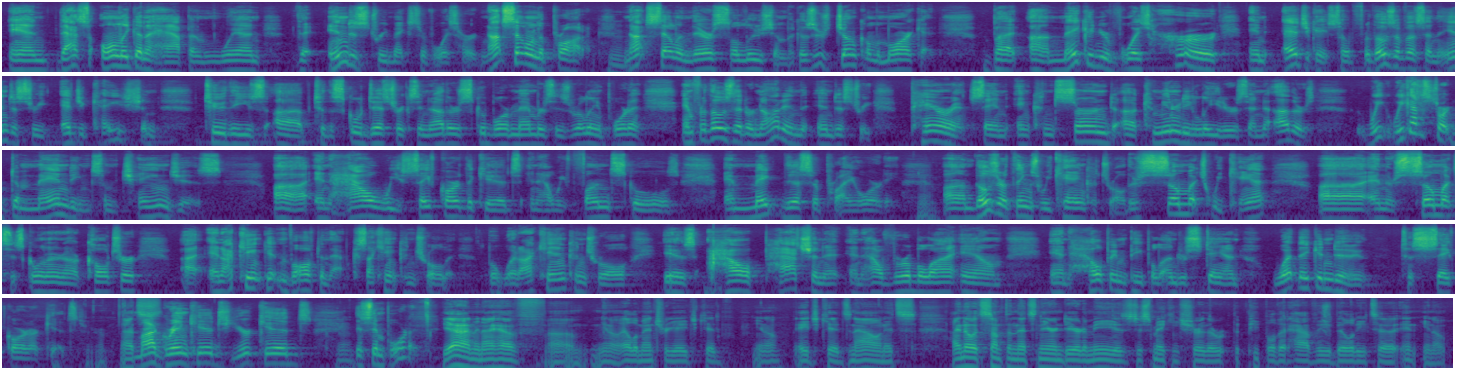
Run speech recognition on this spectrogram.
And that's only going to happen when the industry makes their voice heard, not selling the product, mm. not selling their solution, because there's junk on the market but uh, making your voice heard and educate. So, for those of us in the industry, education to these uh, to the school districts and other school board members is really important. And for those that are not in the industry, parents and and concerned uh, community leaders and others, we we got to start demanding some changes. Uh, and how we safeguard the kids and how we fund schools and make this a priority. Yeah. Um, those are things we can control. There's so much we can't, uh, and there's so much that's going on in our culture. Uh, and I can't get involved in that because I can't control it. But what I can control is how passionate and how verbal I am and helping people understand what they can do to safeguard our kids. Sure. My grandkids, your kids, yeah. it's important. Yeah, I mean, I have um, you know elementary age kid, you know age kids now, and it's I know it's something that's near and dear to me is just making sure the the people that have the ability to in, you know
